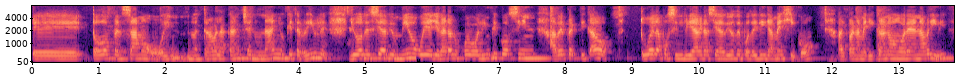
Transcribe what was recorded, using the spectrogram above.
eh, todos pensamos, hoy no entraba a la cancha en un año, qué terrible. Yo decía, Dios mío, voy a llegar a los Juegos Olímpicos sin haber practicado tuve la posibilidad, gracias a Dios, de poder ir a México, al Panamericano ahora en abril,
